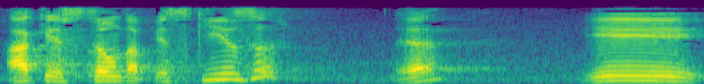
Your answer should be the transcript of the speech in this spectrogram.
a questão da pesquisa, né? E,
